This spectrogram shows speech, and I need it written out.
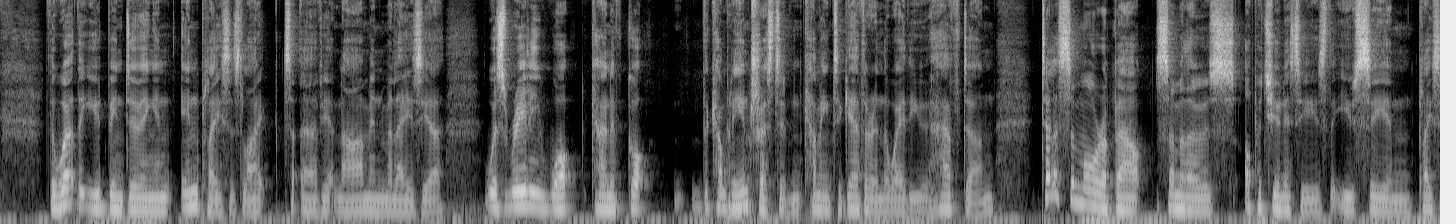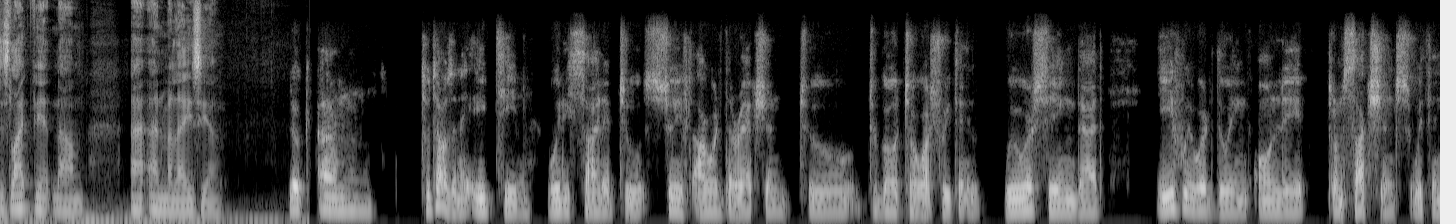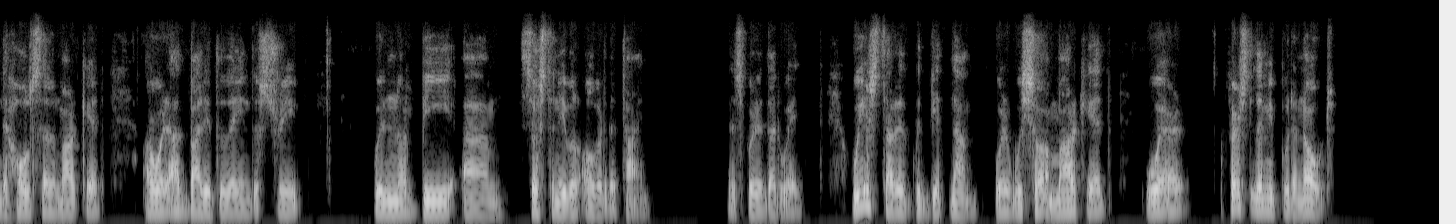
the work that you'd been doing in in places like uh, Vietnam, in Malaysia, was really what kind of got the company interested in coming together in the way that you have done. Tell us some more about some of those opportunities that you see in places like Vietnam uh, and Malaysia. Look, um, 2018, we decided to shift our direction to to go towards retail. We were seeing that if we were doing only transactions within the wholesale market, our add value to the industry will not be um, sustainable over the time. Let's put it that way. We started with Vietnam, where we saw a market where, first, let me put a note.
